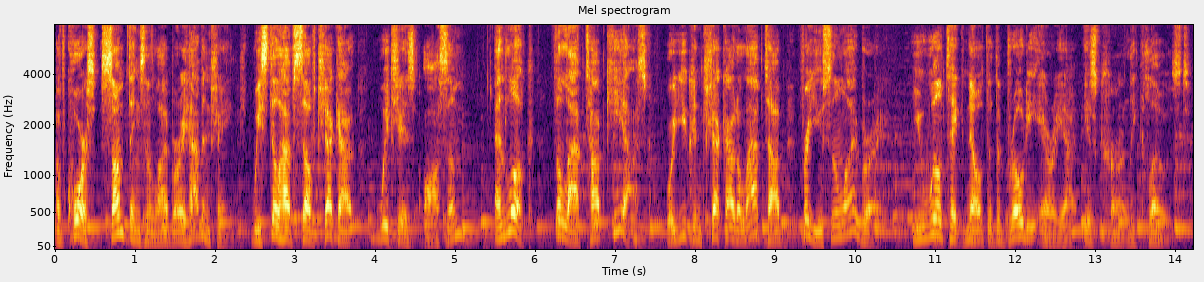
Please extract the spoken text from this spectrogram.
Of course, some things in the library haven't changed. We still have self checkout, which is awesome. And look, the laptop kiosk, where you can check out a laptop for use in the library. You will take note that the Brody area is currently closed.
